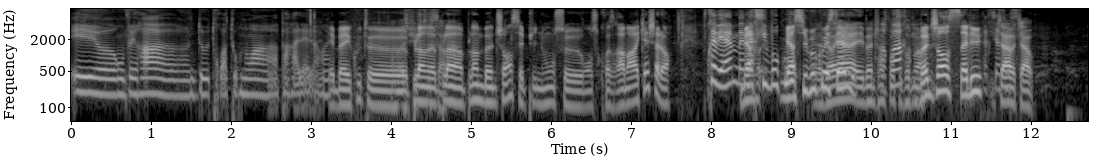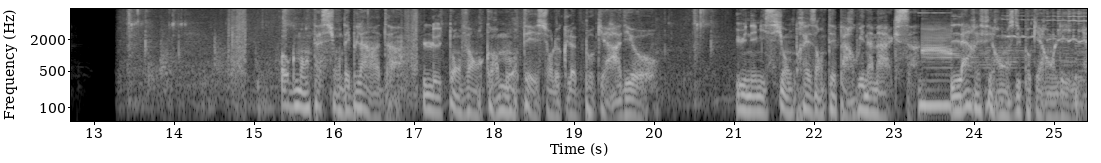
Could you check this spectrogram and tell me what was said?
Et euh, on verra euh, deux, trois tournois en parallèle. hein, ouais. Eh ben écoute, euh, plein, plein, plein de bonnes chances. Et puis nous, on se, on se croisera à Marrakech alors. Très bien, Mer- merci beaucoup. Merci beaucoup, Estelle. Et bonne chance pour ce tournoi. Bonne chance, salut. Merci Ciao, tous. ciao. Augmentation des blindes. Le ton va encore monter sur le Club Poker Radio. Une émission présentée par Winamax, la référence du poker en ligne.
